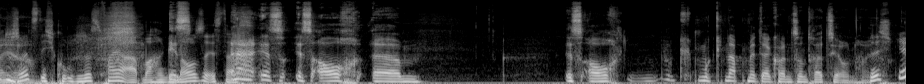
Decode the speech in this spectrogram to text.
Feierabend. du sollst nicht gucken, du sollst Feierabend machen. Genauso ist, ist das. Ist, ist auch ähm, ist auch knapp mit der Konzentration heute. Ist, ja,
